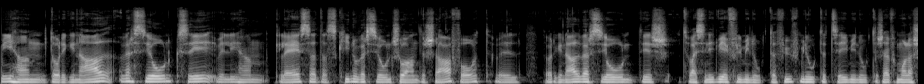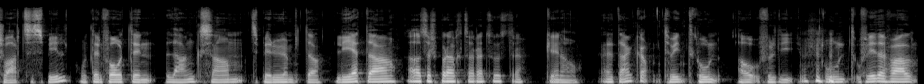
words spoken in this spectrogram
ich habe die Originalversion gesehen, weil ich habe gelesen, dass die Kinoversion schon anders anfängt, weil die Originalversion, die ist, ich nicht wie viele Minuten, fünf Minuten, zehn Minuten, ist einfach mal ein schwarzes Bild. Und dann fängt dann langsam das berühmte Lied an. Also sprach Zarathustra. Genau. Äh, danke. Twintkun auch für die. Und auf jeden Fall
